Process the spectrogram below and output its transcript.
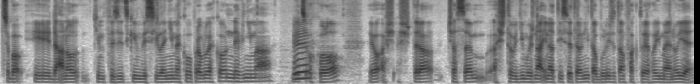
třeba i dáno tím fyzickým vysílením jako opravdu jako nevnímá nic mm. okolo jo, až, až teda časem, až to vidí možná i na té světelné tabuli, že tam fakt to jeho jméno je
